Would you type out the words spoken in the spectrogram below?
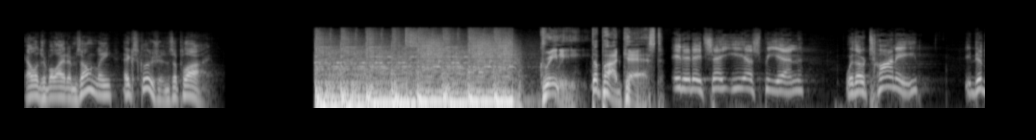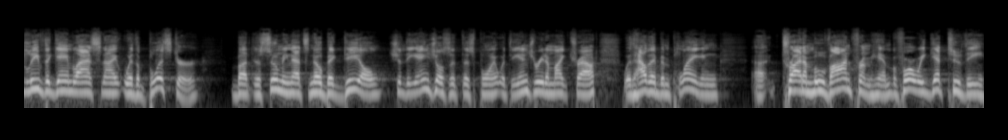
Eligible items only, exclusions apply. Greeny, the podcast. 888 say ESPN with Ohtani. He did leave the game last night with a blister, but assuming that's no big deal, should the Angels at this point, with the injury to Mike Trout, with how they've been playing, uh, try to move on from him before we get to the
